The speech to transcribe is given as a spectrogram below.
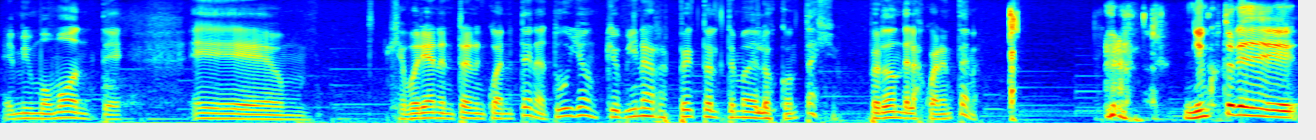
el mismo Monte, que podrían entrar en cuarentena. Tú, John, ¿qué opinas respecto al tema de los contagios? Perdón, de las cuarentenas. Yo encuentro que,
